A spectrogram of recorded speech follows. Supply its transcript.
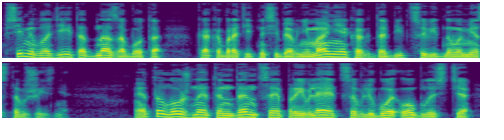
Всеми владеет одна забота – как обратить на себя внимание, как добиться видного места в жизни. Эта ложная тенденция проявляется в любой области –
